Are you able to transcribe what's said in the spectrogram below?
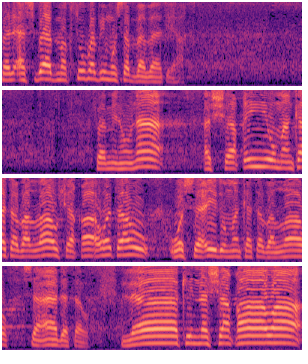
فالأسباب مكتوبة بمسبباتها. فمن هنا الشقي من كتب الله شقاوته والسعيد من كتب الله سعادته. لكن الشقاوة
